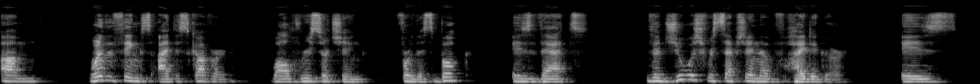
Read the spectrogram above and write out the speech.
Um, one of the things I discovered while researching for this book is that the Jewish reception of Heidegger is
